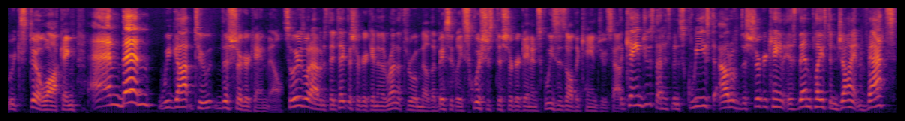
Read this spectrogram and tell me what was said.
we're still walking, and then we got to the sugarcane mill. So here's what happens. They take the sugarcane and they run it through a mill that basically squishes the sugarcane and squeezes all the cane juice out. The cane juice that has been squeezed out of the sugarcane is then placed in giant vats,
